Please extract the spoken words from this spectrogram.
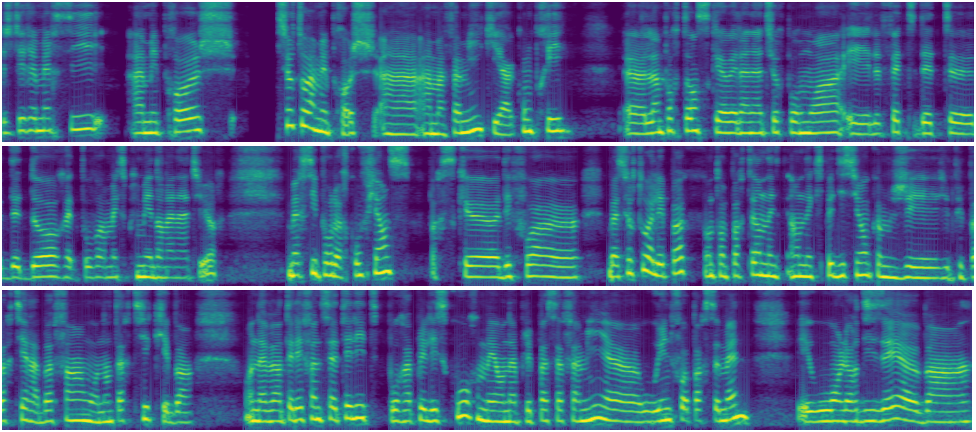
je dirais merci à mes proches, surtout à mes proches, à, ma famille qui a compris euh, l'importance qu'avait la nature pour moi et le fait d'être d'être dehors et de pouvoir m'exprimer dans la nature. Merci pour leur confiance parce que des fois, euh, bah surtout à l'époque, quand on partait en, expédition, comme j'ai pu partir à Baffin ou en Antarctique, et eh ben, on avait un téléphone satellite pour appeler les secours, mais on n'appelait pas sa famille euh, ou une fois par semaine, et où on leur disait, euh, ben,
